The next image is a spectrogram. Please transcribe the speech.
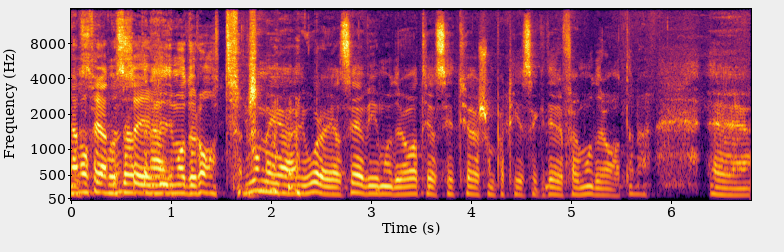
Men och du säger här, vi moderater. Jo, men jag, jo, jag säger vi moderater. Jag sitter här som partisekreterare för Moderaterna. Eh,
